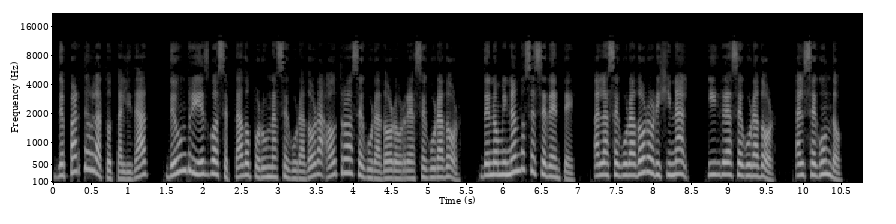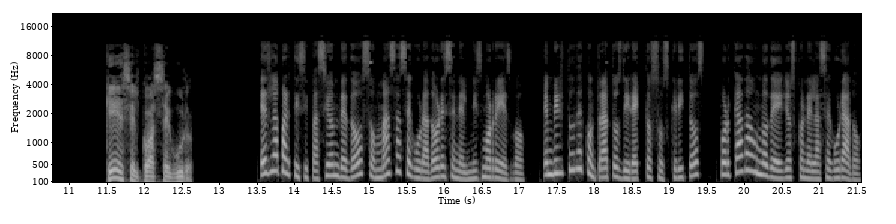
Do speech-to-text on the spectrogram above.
de parte o la totalidad, de un riesgo aceptado por una aseguradora a otro asegurador o reasegurador, denominándose cedente, al asegurador original, y reasegurador, al segundo. ¿Qué es el coaseguro? Es la participación de dos o más aseguradores en el mismo riesgo, en virtud de contratos directos suscritos, por cada uno de ellos con el asegurado,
